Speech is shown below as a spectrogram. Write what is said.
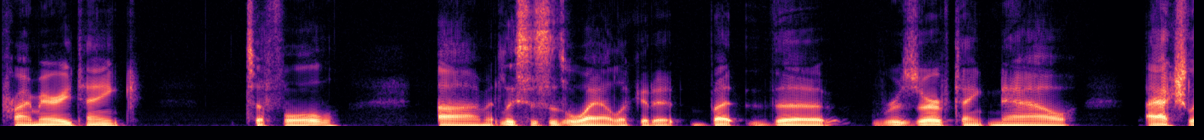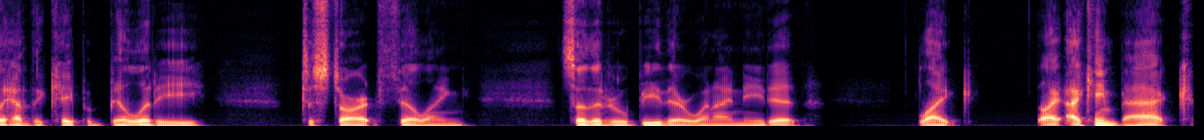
primary tank to full. Um, at least this is the way I look at it. But the reserve tank now, I actually have the capability to start filling so that it'll be there when I need it. Like, I, I came back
